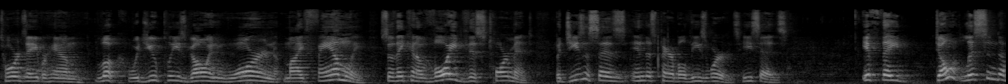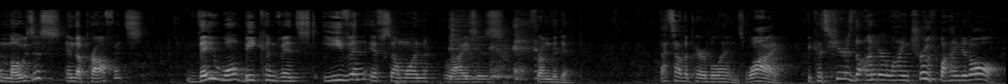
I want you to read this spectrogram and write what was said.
towards Abraham, Look, would you please go and warn my family so they can avoid this torment? But Jesus says in this parable these words He says, if they don't listen to Moses and the prophets, they won't be convinced even if someone rises from the dead. That's how the parable ends. Why? Because here's the underlying truth behind it all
